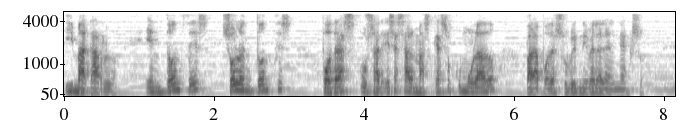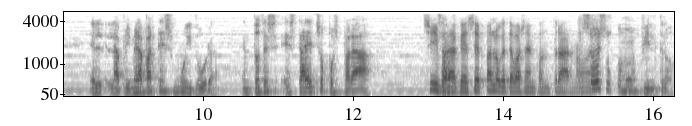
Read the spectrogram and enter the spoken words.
y matarlo. Entonces, solo entonces podrás usar esas almas que has acumulado para poder subir nivel en el nexo. El- la primera parte es muy dura. Entonces está hecho pues para... sí ¿Sabes? para que sepas lo que te vas a encontrar no Eso es un- como un filtro.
